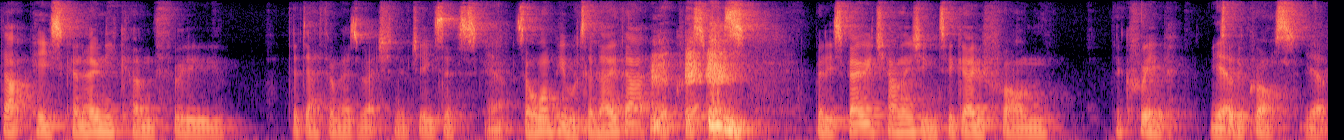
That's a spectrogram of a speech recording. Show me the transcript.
that peace can only come through the death and resurrection of Jesus. Yeah. So I want people to know that at Christmas. but it's very challenging to go from the crib to the cross. Yeah.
